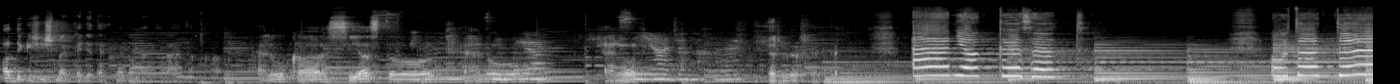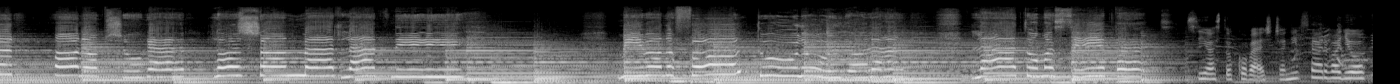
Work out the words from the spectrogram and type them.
Addig is ismerkedjetek meg a mentorátokkal. Hello, Kar, sziasztok! Hello! Hello! Szia! Örülök nektek. Árnyak között utat tör a napsugár, lassan már látni, van a föld túloldalán, látom a szépet. Sziasztok, Kovács Jennifer vagyok.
